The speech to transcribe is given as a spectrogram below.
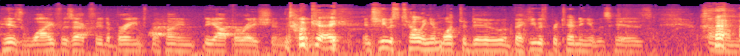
his wife was actually the brains behind the operation. And- Okay. And she was telling him what to do, but he was pretending it was his. Um,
